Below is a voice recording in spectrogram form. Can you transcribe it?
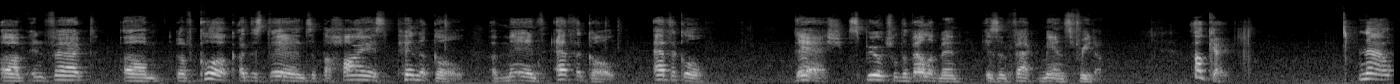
um, in fact, um, Kook understands that the highest pinnacle of man's ethical ethical dash spiritual development is in fact man's freedom. Okay. Now,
